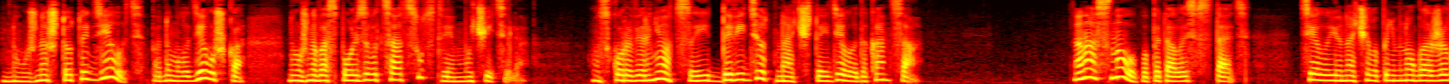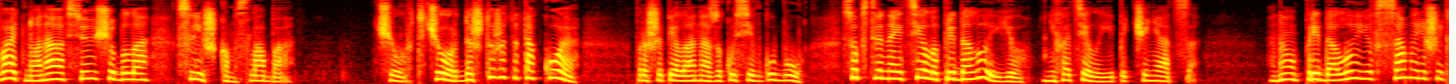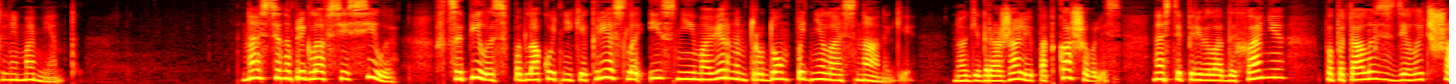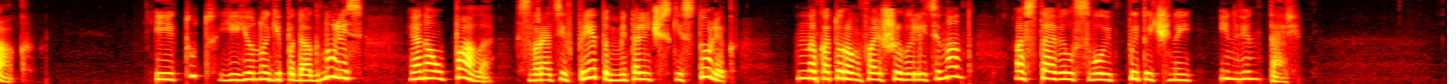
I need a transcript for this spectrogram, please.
«Нужно что-то делать», — подумала девушка, — «нужно воспользоваться отсутствием мучителя». Он скоро вернется и доведет начатое дело до конца. Она снова попыталась встать. Тело ее начало понемногу оживать, но она все еще была слишком слаба. «Черт, черт, да что же это такое?» — прошипела она, закусив губу. Собственное тело предало ее, не хотело ей подчиняться. Оно предало ее в самый решительный момент. Настя напрягла все силы, вцепилась в подлокотники кресла и с неимоверным трудом поднялась на ноги. Ноги дрожали и подкашивались. Настя перевела дыхание, попыталась сделать шаг. И тут ее ноги подогнулись, и она упала, своротив при этом металлический столик, на котором фальшивый лейтенант оставил свой пыточный инвентарь.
